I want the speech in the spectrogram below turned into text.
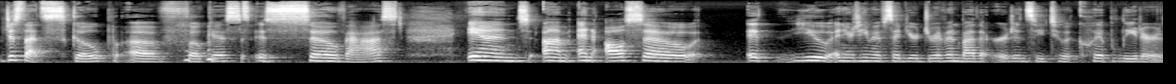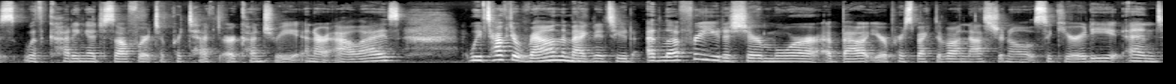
Just that scope of focus is so vast. And um, and also it you and your team have said you're driven by the urgency to equip leaders with cutting edge software to protect our country and our allies. We've talked around the magnitude. I'd love for you to share more about your perspective on national security and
